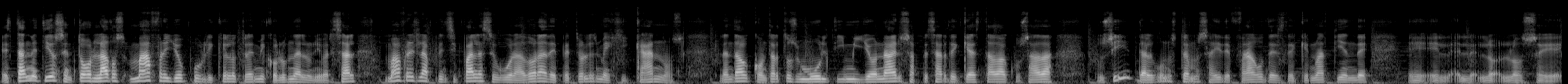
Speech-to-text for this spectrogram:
están metidos en todos lados. Mafre, yo publiqué el otro día en mi columna del Universal, Mafre es la principal aseguradora de petróleos mexicanos. Le han dado contratos multimillonarios a pesar de que ha estado acusada, pues sí, de algunos temas ahí de fraudes, de que no atiende eh, los, eh,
